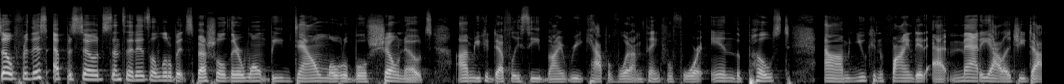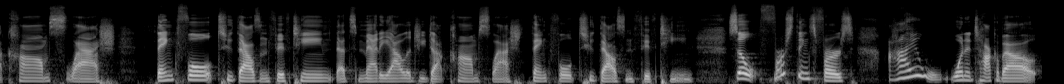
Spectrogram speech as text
So for this episode, since it is a little bit special, there won't be downloadable show notes. Um, you can definitely see my recap of what I'm thankful for in the post. Um, you can find it at maddieology.com slash thankful 2015 that's maddieology.com slash thankful 2015 so first things first i want to talk about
